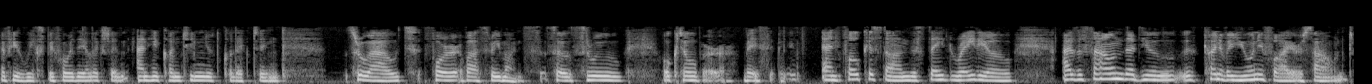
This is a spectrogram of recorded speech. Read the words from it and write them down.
a few weeks before the election and he continued collecting throughout for about three months, so through October, basically, and focused on the state radio as a sound that you, kind of a unifier sound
